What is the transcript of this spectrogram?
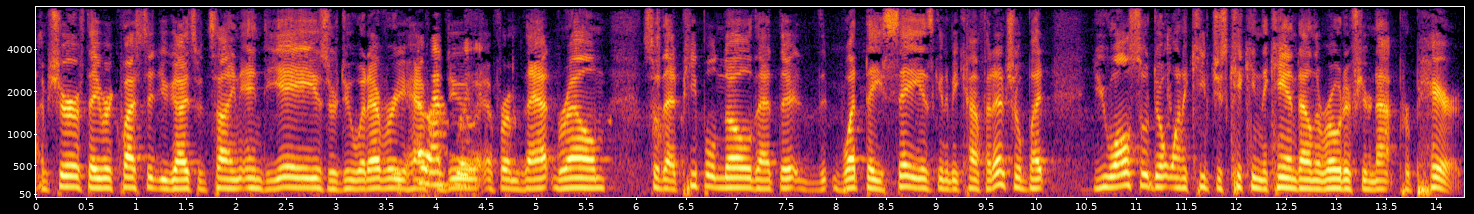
I'm sure if they requested, you guys would sign NDAs or do whatever you have oh, to do oh, from that realm so that people know that what they say is going to be confidential. But you also don't want to keep just kicking the can down the road if you're not prepared.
